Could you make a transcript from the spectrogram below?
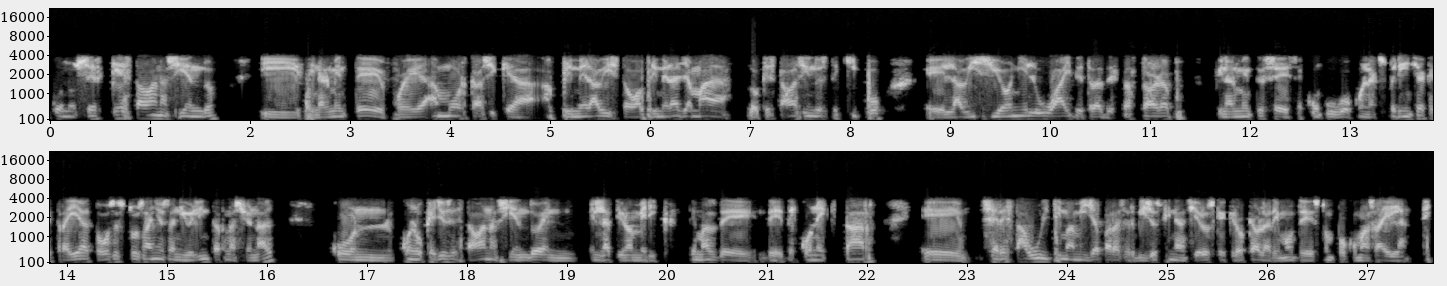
conocer qué estaban haciendo y finalmente fue amor casi que a, primera vista o a primera llamada lo que estaba haciendo este equipo, eh, la visión y el why detrás de esta startup Finalmente se, se conjugó con la experiencia que traía todos estos años a nivel internacional con, con lo que ellos estaban haciendo en, en Latinoamérica, temas de, de, conectar, eh, ser esta última milla para servicios financieros, que creo que hablaremos de esto un poco más adelante.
